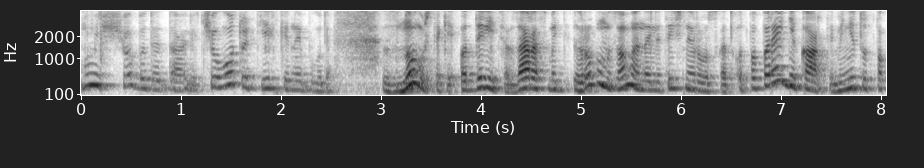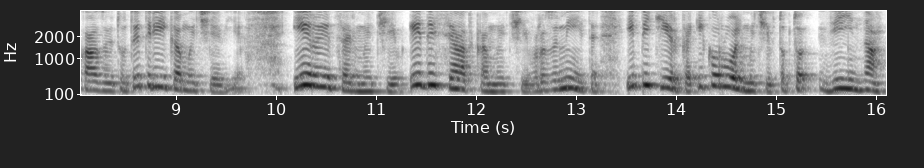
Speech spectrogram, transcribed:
Ну і що буде далі? Чого тут тільки не буде. Знову ж таки, от дивіться, зараз ми робимо з вами аналітичний розклад. От попередні карти мені тут показують, тут і трійка мечів є, і рицарь мечів, і десятка мечів, розумієте? І п'ятірка, і король мечів, тобто війна.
